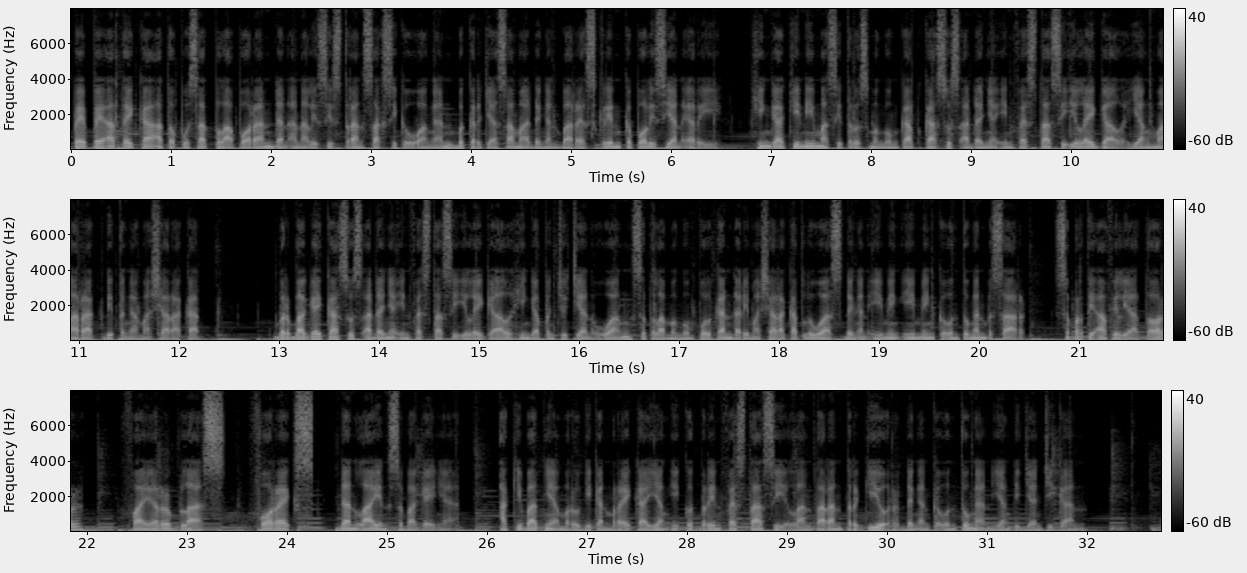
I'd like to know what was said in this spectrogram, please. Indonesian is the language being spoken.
PPATK atau Pusat Pelaporan dan Analisis Transaksi Keuangan bekerja sama dengan Bareskrim Kepolisian RI, hingga kini masih terus mengungkap kasus adanya investasi ilegal yang marak di tengah masyarakat. Berbagai kasus adanya investasi ilegal hingga pencucian uang setelah mengumpulkan dari masyarakat luas dengan iming-iming keuntungan besar, seperti afiliator, fire blast, forex, dan lain sebagainya akibatnya merugikan mereka yang ikut berinvestasi lantaran tergiur dengan keuntungan yang dijanjikan.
